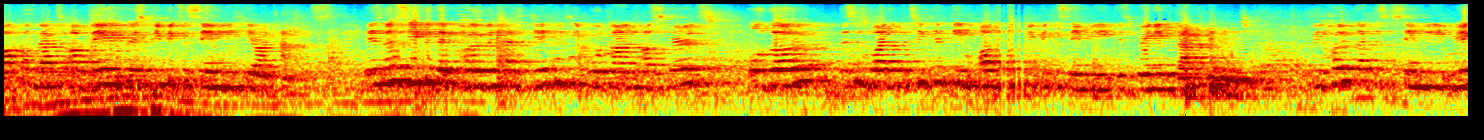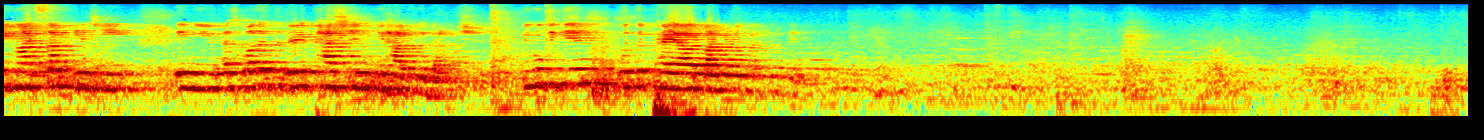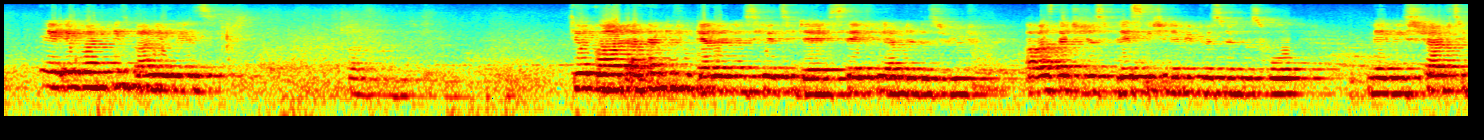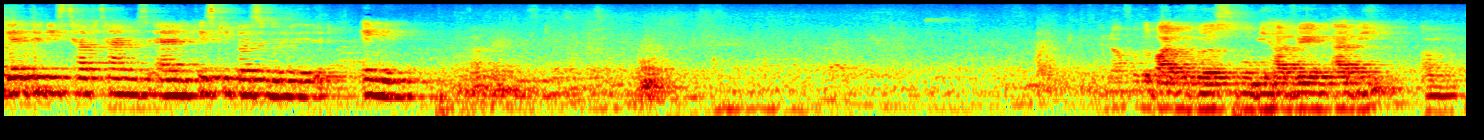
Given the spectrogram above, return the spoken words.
welcome back to our very first prefect assembly here on campus. It is no secret that COVID has definitely brought down our spirits, although this is why the particular theme of this prefect assembly is bringing back energy. We hope that this assembly reignites some energy in you as well as the very passion you have for the badge. We will begin with the prayer by Maranga Hey, everyone, please bow your heads. Dear God, I thank you for gathering us here today safely under this roof. I ask that you just bless each and every person in this hall. May we strive together through these tough times and please keep us motivated. Amen. And now for the Bible verse, we'll be having Abby. Um,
